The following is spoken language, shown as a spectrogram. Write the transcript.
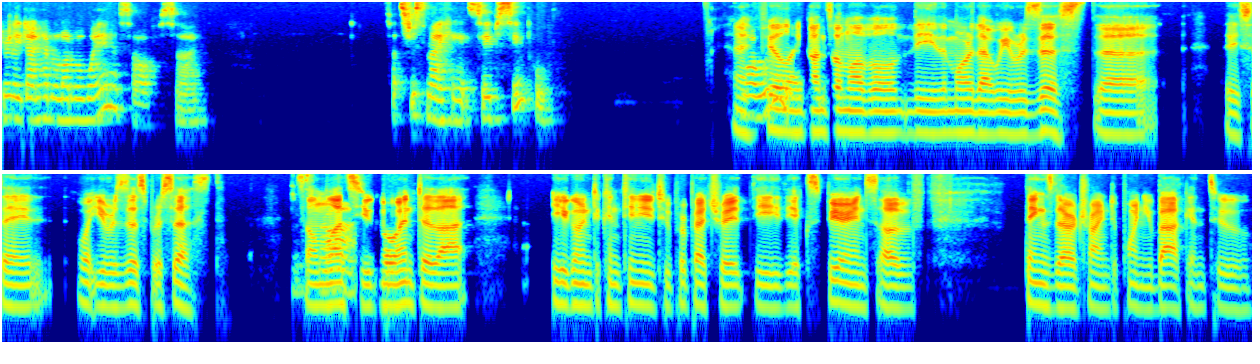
really don't have a lot of awareness of. So, so it's just making it super simple. I feel like on some level, the the more that we resist, uh, they say what you resist persists. so unless right. you go into that, you're going to continue to perpetuate the the experience of things that are trying to point you back into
